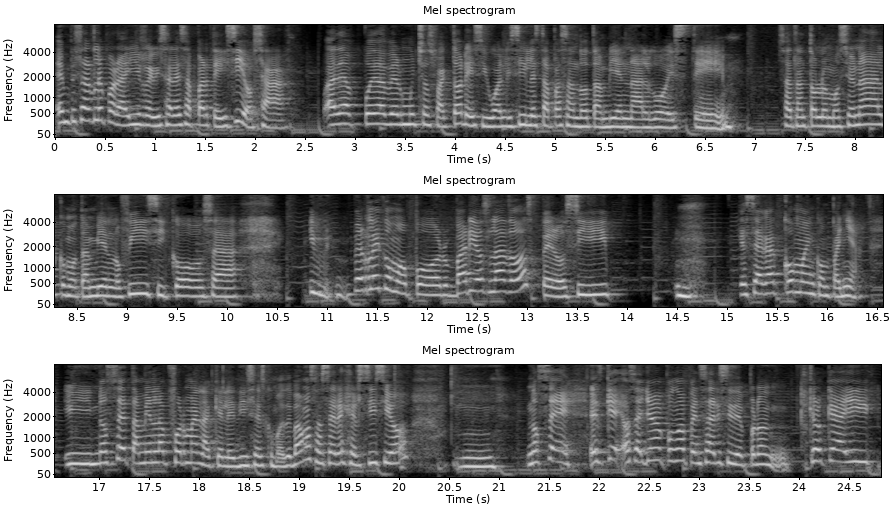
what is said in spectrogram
empezarle por ahí, revisar esa parte. Y sí, o sea, puede haber muchos factores. Igual y sí le está pasando también algo, este, o sea, tanto lo emocional como también lo físico, o sea, y verle como por varios lados, pero sí que se haga como en compañía. Y no sé, también la forma en la que le dices como de vamos a hacer ejercicio, mm, no sé, es que, o sea, yo me pongo a pensar y si de pronto, creo que hay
